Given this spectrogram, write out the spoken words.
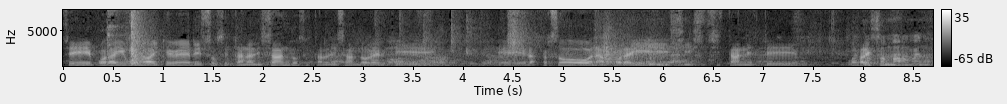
Sí, por ahí bueno hay que ver, eso se está analizando, se está analizando a ver que eh, las personas por ahí si, si están este, ¿Cuántos son más o menos?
